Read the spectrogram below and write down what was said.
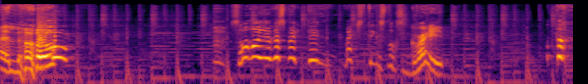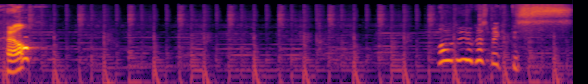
Hello? Somehow you guys make, thing, make things looks great. What the hell? How do you guys make this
